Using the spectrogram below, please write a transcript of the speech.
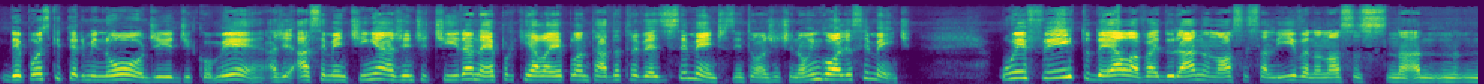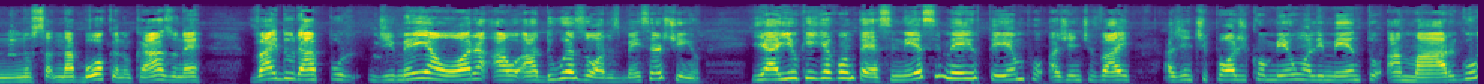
depois que terminou de, de comer, a, a, sementinha a gente tira, né? Porque ela é plantada através de sementes, então a gente não engole a semente. O efeito dela vai durar na nossa saliva, na, nossas, na, na boca, no caso, né? Vai durar por de meia hora a, a duas horas, bem certinho. E aí, o que que acontece? Nesse meio tempo, a gente vai, a gente pode comer um alimento amargo,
